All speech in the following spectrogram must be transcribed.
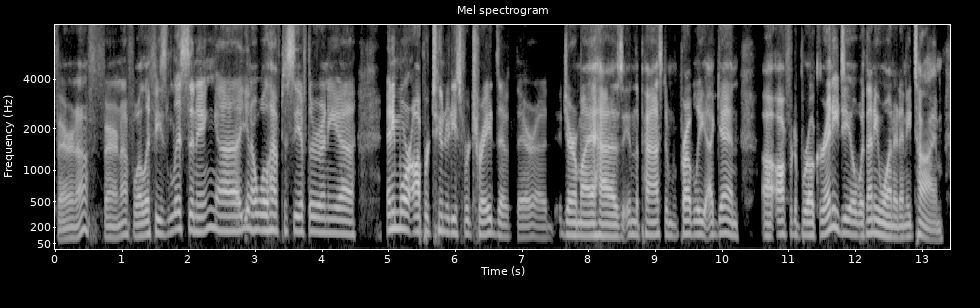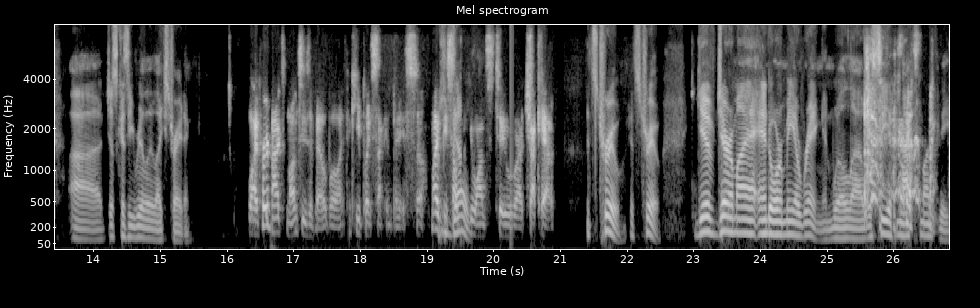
Fair enough. Fair enough. Well, if he's listening, uh, you know, we'll have to see if there are any uh, any more opportunities for trades out there. Uh, Jeremiah has in the past and probably again uh, offered to broker any deal with anyone at any time, uh, just because he really likes trading. Well, I've heard Max Muncy's available. I think he plays second base, so might be something he wants to uh, check out. It's true. It's true. Give Jeremiah and or me a ring, and we'll uh, we'll see if Max Muncy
